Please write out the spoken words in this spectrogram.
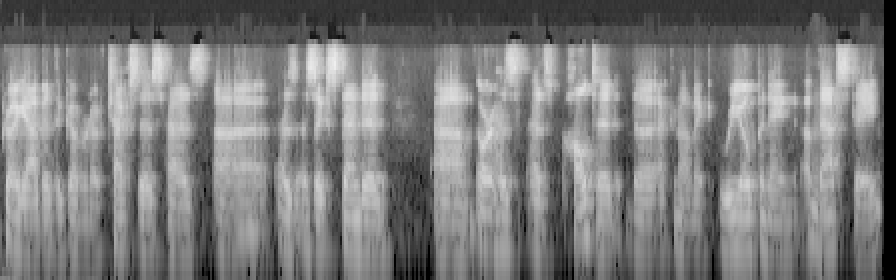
Greg Abbott, the governor of Texas, has uh, has, has extended um, or has has halted the economic reopening of mm. that state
